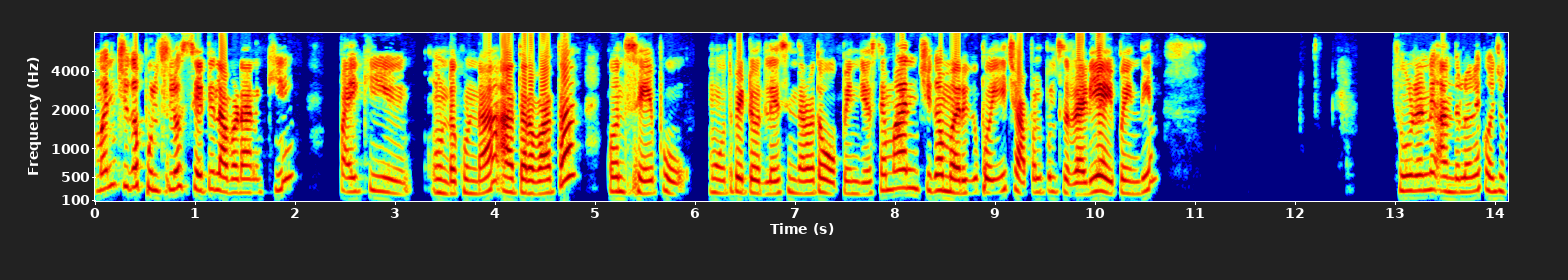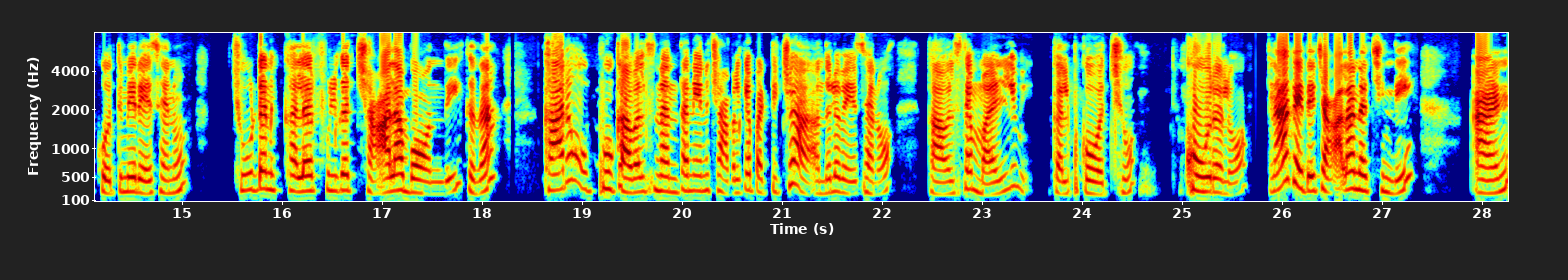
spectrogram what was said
మంచిగా పులుసులో సెటిల్ అవ్వడానికి పైకి ఉండకుండా. ఆ తర్వాత కొంతసేపు మూత పెట్టి వదిలేసిన తర్వాత ఓపెన్ చేస్తే మంచిగా మరిగిపోయి చేపల పులుసు రెడీ అయిపోయింది. చూడండి అందులోనే కొంచెం కొత్తిమీర వేసాను చూడడానికి కలర్ఫుల్గా చాలా బాగుంది కదా! కారం, ఉప్పు కావాల్సినంత నేను చేపలకే పట్టించి అందులో వేసాను కావలిస్తే మళ్ళీ కలుపుకోవచ్చు కూరలో. నాకైతే చాలా నచ్చింది. అండ్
